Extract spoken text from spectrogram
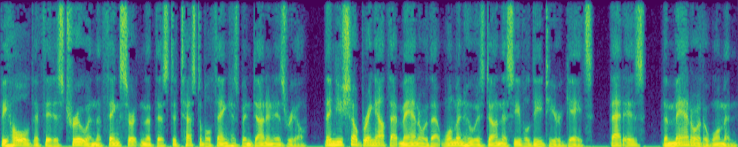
Behold, if it is true and the thing certain that this detestable thing has been done in Israel, then you shall bring out that man or that woman who has done this evil deed to your gates, that is, the man or the woman,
